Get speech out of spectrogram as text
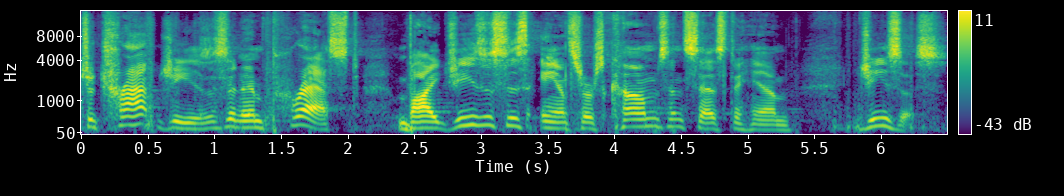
to trap Jesus and impressed by Jesus' answers comes and says to him, Jesus,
